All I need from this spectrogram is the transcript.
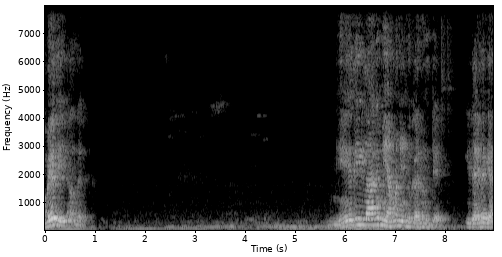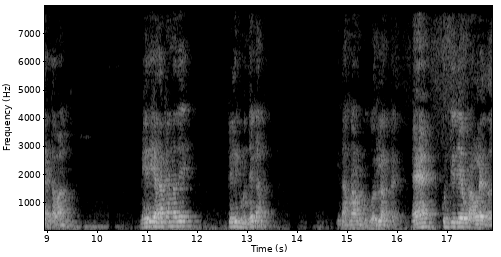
మేరీ అంది మేరీలాగా మీ అమ్మ నిన్ను కని ఉంటే ఈ డైలాగ్ వేస్తావా మేరీ ఎలా కన్నది? పెళ్ళికి ముందే కన్నా. ఇది అన్నాం అనుకో గొర్రెలు అంటాయి. ఏ కుంతీదేవి కనలేదు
